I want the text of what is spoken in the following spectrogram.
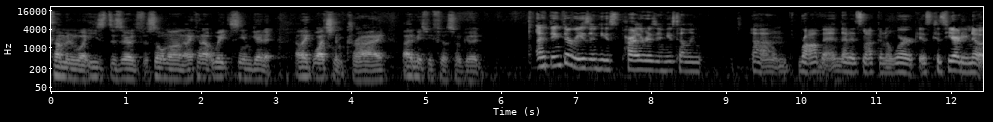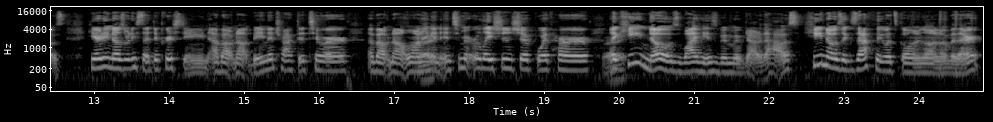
come in what he's deserved for so long, and I cannot wait to see him get it. I like watching him cry. That makes me feel so good. I think the reason he's part of the reason he's telling um, Robyn that it's not going to work is because he already knows. He already knows what he said to Christine about not being attracted to her, about not wanting Right. an intimate relationship with her. Like he knows why he's been moved out of the house. He knows exactly what's going on over there.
